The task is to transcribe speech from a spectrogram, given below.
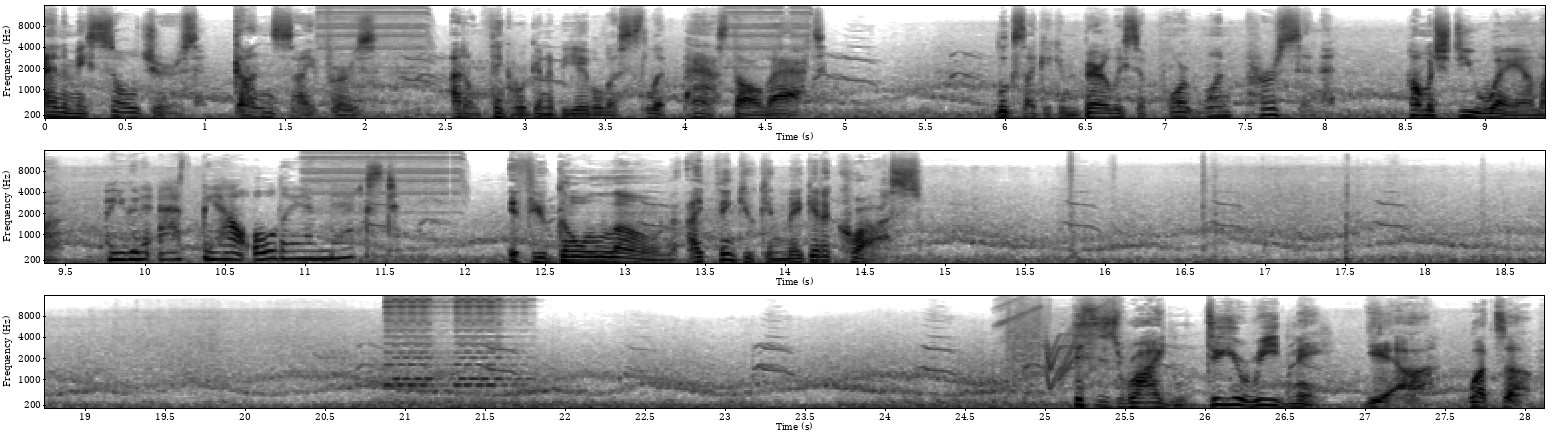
Enemy soldiers, gun Cyphers. I don't think we're gonna be able to slip past all that. Looks like it can barely support one person. How much do you weigh, Emma? Are you gonna ask me how old I am next? If you go alone, I think you can make it across. This is Raiden. Do you read me? Yeah, what's up?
